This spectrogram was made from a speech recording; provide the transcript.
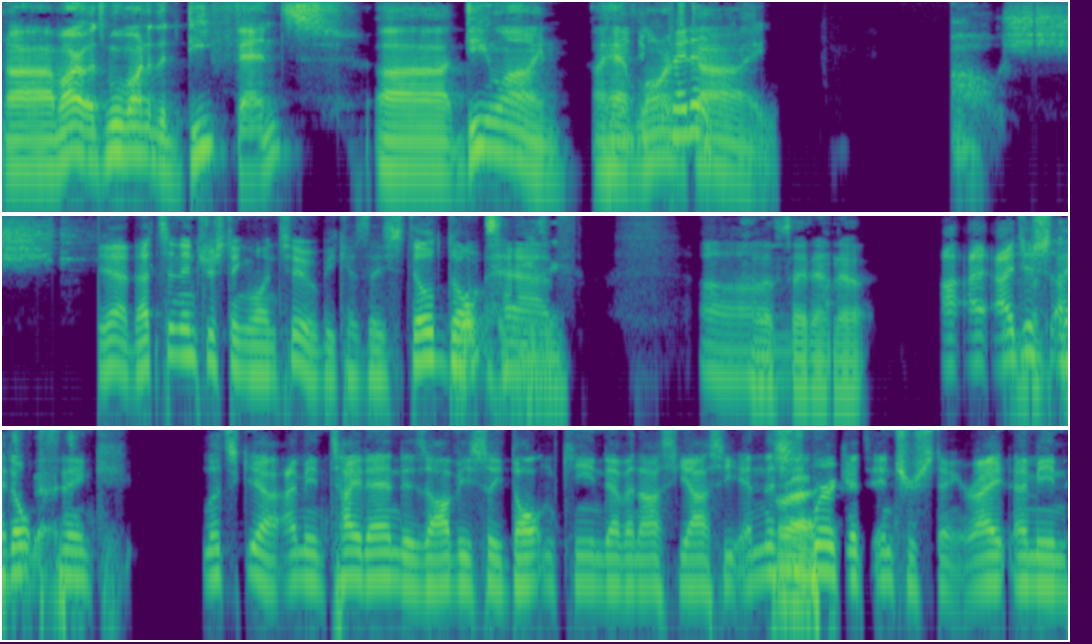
Um, all right, let's move on to the defense. Uh, D line. I have Lawrence. Guy. Oh shh. Yeah, that's an interesting one too because they still don't Looks have. amazing. I left Um, tight end out. I, I, I just I don't think. Let's yeah. I mean, tight end is obviously Dalton Keene, Devin Asiasi, and this Right. is where it gets interesting, right? I mean,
